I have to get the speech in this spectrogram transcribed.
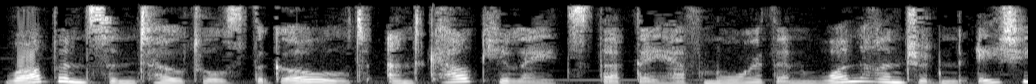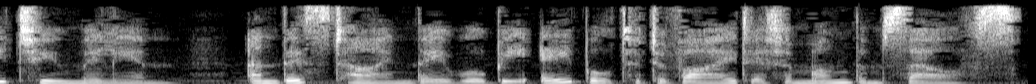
Robinson totals the gold and calculates that they have more than 182 million, and this time they will be able to divide it among themselves.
